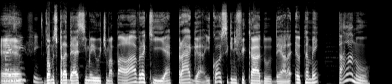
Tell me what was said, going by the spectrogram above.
É, Mas enfim. Vamos para a décima e última palavra, que é praga. E qual é o significado dela? Eu também. Tá lá no.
